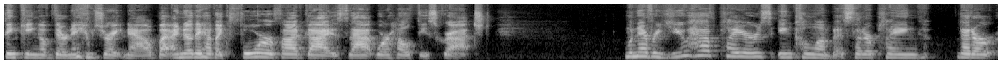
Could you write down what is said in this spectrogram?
thinking of their names right now, but I know they had like four or five guys that were healthy scratched. Whenever you have players in Columbus that are playing, that are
